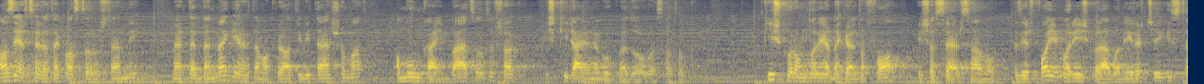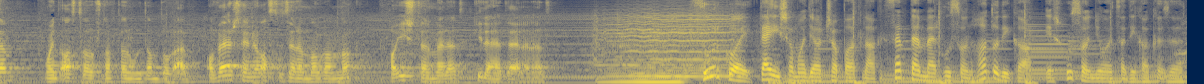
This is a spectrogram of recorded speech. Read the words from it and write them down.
Azért szeretek asztalos lenni, mert ebben megélhetem a kreativitásomat, a munkáim változatosak és királyanyagokkal dolgozhatok. Kiskoromtól érdekelt a fa és a szerszámok, ezért faipari iskolában érettségiztem, majd asztalosnak tanultam tovább. A versenyre azt üzenem magamnak, ha Isten veled, ki lehet ellened. Szurkolj te is a magyar csapatnak szeptember 26-a és 28-a között!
